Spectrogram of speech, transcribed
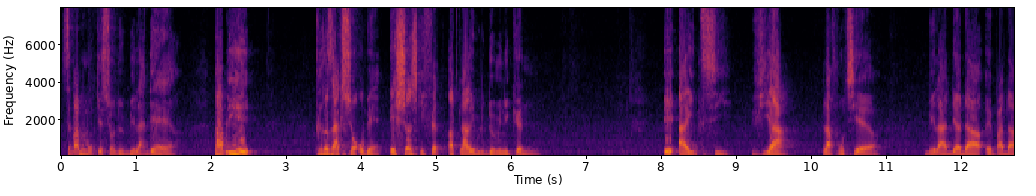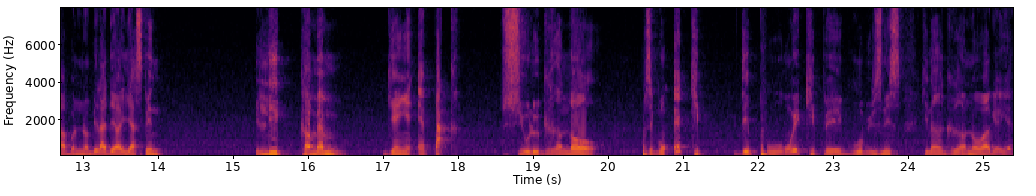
Ce n'est pas une question de Bilader. Pas oublier, transaction ou bien échange qui fait entre la République dominicaine et Haïti via la frontière Belader, et pas d'Arbonne, non, Belader et Yaspin, il quand même gagne un impact sur le Grand Nord. Parce que une équipe dépôt, une équipe eh, gros business qui dans Grand Nord à gagner,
